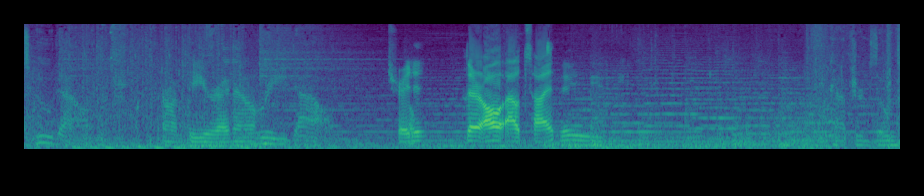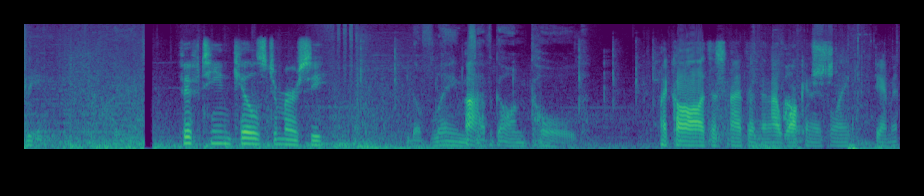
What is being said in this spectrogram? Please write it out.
Two down. They're on B right now. Three down. Traded. They're all outside. You captured Zone B. 15 kills to Mercy. The flames Ah. have gone cold. I call out the sniper and then I walk in his lane. Damn it.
